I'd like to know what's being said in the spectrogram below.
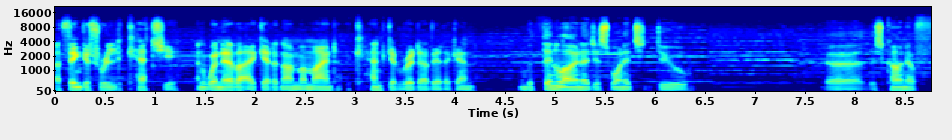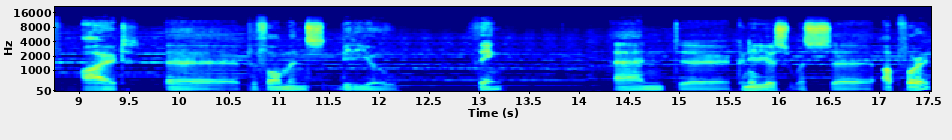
I think it's really catchy, and whenever I get it on my mind, I can't get rid of it again. And with Thin Line, I just wanted to do uh, this kind of art uh, performance video thing. And uh, Cornelius was uh, up for it.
